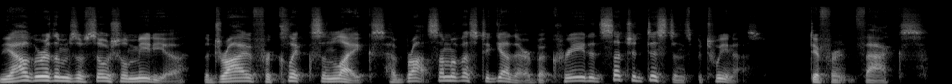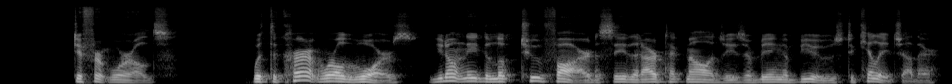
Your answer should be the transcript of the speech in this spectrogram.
The algorithms of social media, the drive for clicks and likes, have brought some of us together but created such a distance between us. Different facts, different worlds. With the current world wars, you don't need to look too far to see that our technologies are being abused to kill each other.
